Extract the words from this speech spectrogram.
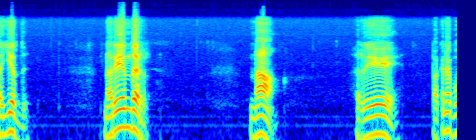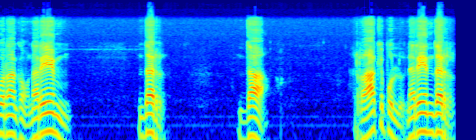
సయ్యద్. నరేందర్ నా. రే పక్కనే పూర్ణాంకం. నరేం దర్ దా. రాకి పొల్లు నరేందర్.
